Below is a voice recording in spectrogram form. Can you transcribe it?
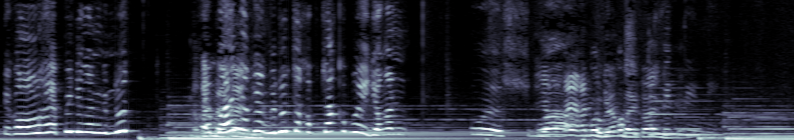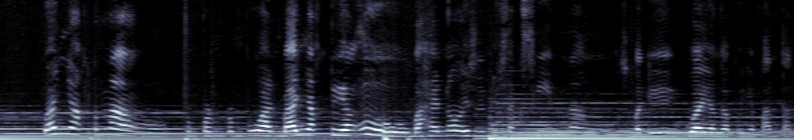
ya kalau lu happy dengan gendut, Nah, ya kan balik banyak lagi. yang gendut cakep-cakep ya, jangan wes gua makanya kan body positivity nih. Banyak tenang. Perempuan-perempuan banyak tuh yang uh Bahenol is the new seksi tenang. Sebagai gua yang nggak punya pantat.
